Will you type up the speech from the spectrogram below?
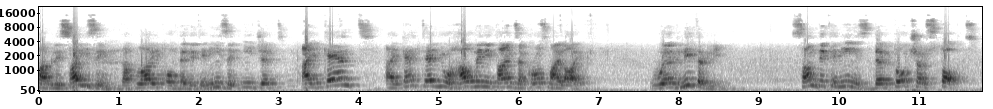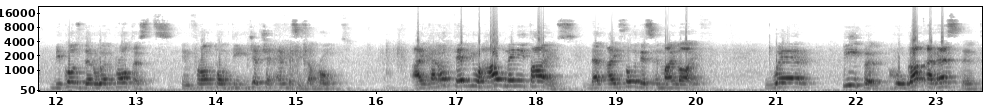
publicizing the plight of the detainees in Egypt. I can't, I can't tell you how many times across my life where literally some detainees, their torture stopped because there were protests in front of the Egyptian embassies abroad. I cannot tell you how many times that I saw this in my life, where people who got arrested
